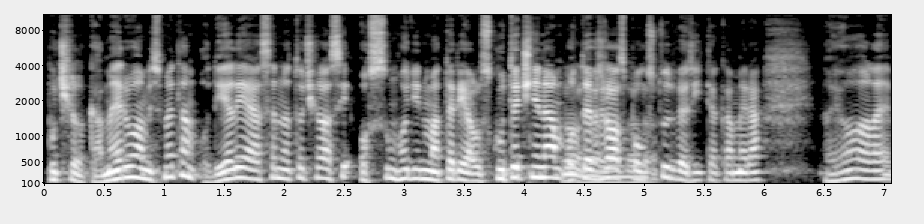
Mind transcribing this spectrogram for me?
půjčil kameru a my jsme tam odjeli a já jsem natočil asi 8 hodin materiálu. Skutečně nám no, otevřela no, no, spoustu no. dveří ta kamera. No jo, ale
